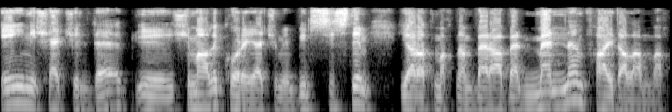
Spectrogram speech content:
eyni şəkildə e, Şimali Koreya kimi bir sistem yaratmaqla bərabər məndən faydalanmaq,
